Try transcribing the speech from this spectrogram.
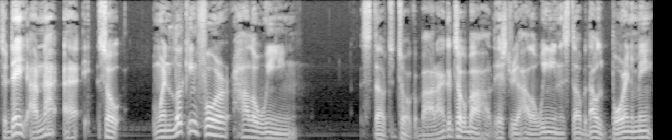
today I'm not, uh, so when looking for Halloween stuff to talk about. I could talk about the history of Halloween and stuff, but that was boring to me.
